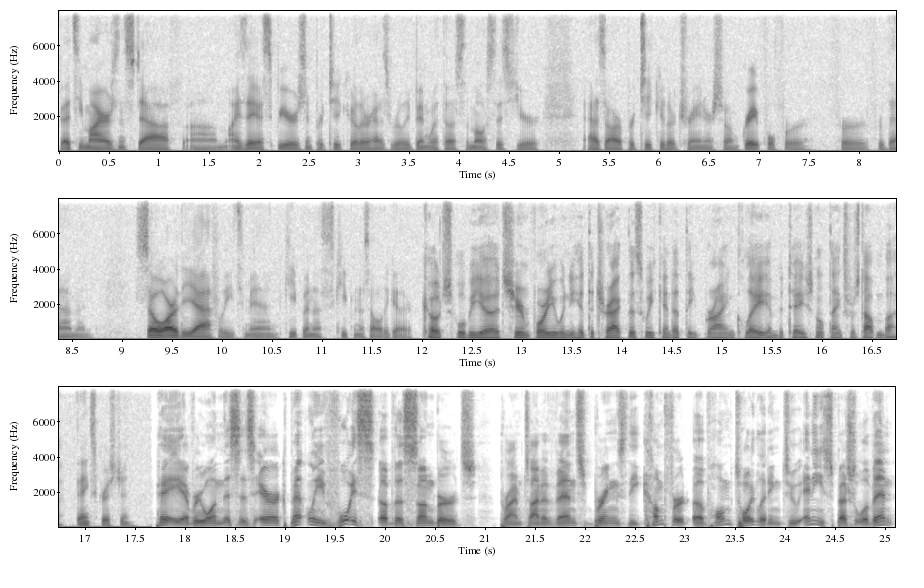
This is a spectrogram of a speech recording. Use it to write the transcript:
Betsy Myers and staff, um, Isaiah Spears in particular, has really been with us the most this year as our particular trainer. So I'm grateful for for for them and so are the athletes, man, keeping us keeping us all together. Coach, we'll be uh, cheering for you when you hit the track this weekend at the Bryan Clay Invitational. Thanks for stopping by. Thanks, Christian. Hey everyone, this is Eric Bentley, voice of the Sunbirds. Primetime Events brings the comfort of home toileting to any special event.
